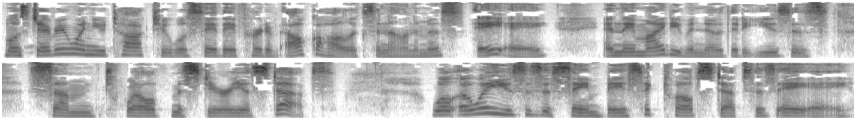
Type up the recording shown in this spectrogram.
Most everyone you talk to will say they've heard of Alcoholics Anonymous, AA, and they might even know that it uses some 12 mysterious steps. Well, OA uses the same basic 12 steps as AA,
